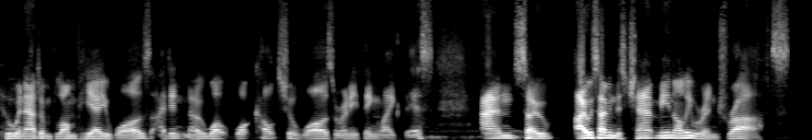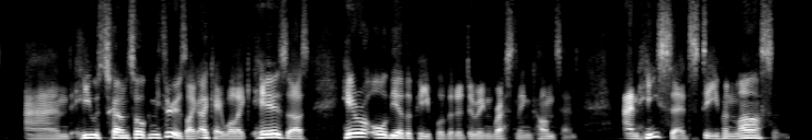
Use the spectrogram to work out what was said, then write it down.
who an Adam Blampied was. I didn't know what WhatCulture was or anything like this, and so I was having this chat. Me and Ollie were in drafts, and he was kind of talking me through. He's like, okay, well, like here's us. Here are all the other people that are doing wrestling content, and he said Stephen Larson,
